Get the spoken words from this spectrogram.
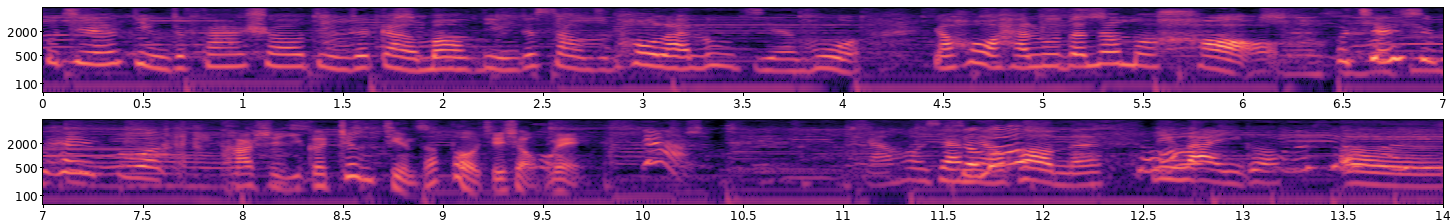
我竟然顶着发烧、顶着感冒、顶着嗓子痛来录节目。然后我还录的那么好，我真是佩服。她是一个正经的保洁小妹。然后下面换我们另外一个呃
